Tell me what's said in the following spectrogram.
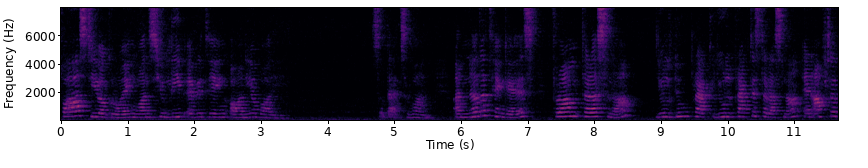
fast you are growing once you leave everything on your body. So that's one. Another thing is from Tadasana, you'll do you'll practice Tadasana and after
